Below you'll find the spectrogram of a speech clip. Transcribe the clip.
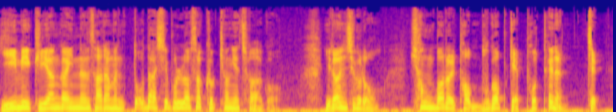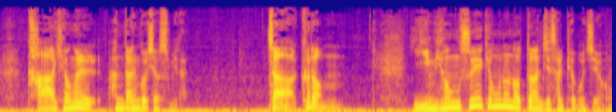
이미 귀양가 있는 사람은 또다시 불러서 극형에 처하고 이런 식으로 형벌을 더 무겁게 보태는 즉 가형을 한다는 것이었습니다. 자, 그럼 임형수의 경우는 어떠한지 살펴보지요.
